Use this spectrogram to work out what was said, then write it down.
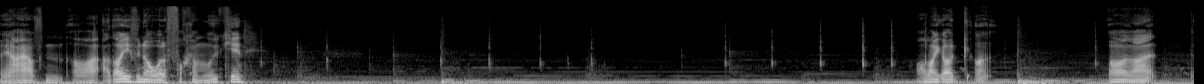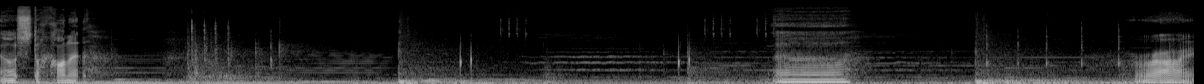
I mean, I haven't. Oh, I don't even know where the fuck I'm looking. Oh my god. Uh, Oh, right. I was stuck on it. Uh. Right.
